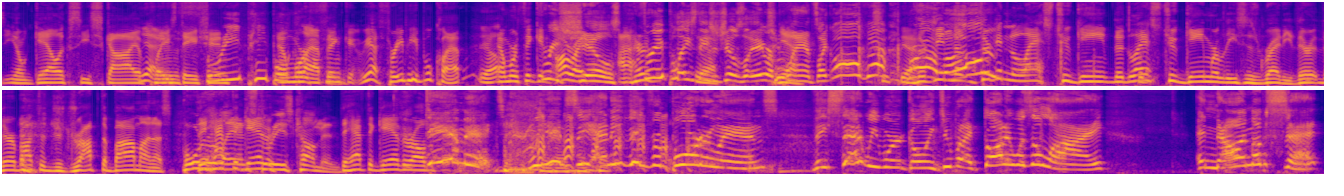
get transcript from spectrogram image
you know galaxy sky of Yeah, PlayStation. three people and we're clapping. thinking, yeah, three people clap, Yeah. and we're thinking, Three all right, shills. Heard- Three PlayStation yeah. shills. Like, they were Yeah. plants. Like, oh, yeah, Yeah. They're getting, the, they're getting the last two game the last two game releases ready. They're they're about to just drop the bomb on us. they have to Borderlands gather. 3's coming. They have to gather all. the Damn it! We didn't see anything from Borderlands. They said we weren't going to, but I thought it was a lie. And now I'm upset.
